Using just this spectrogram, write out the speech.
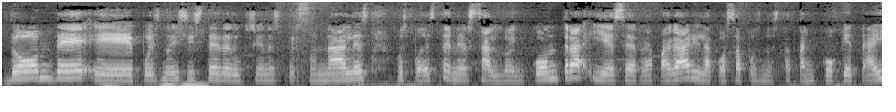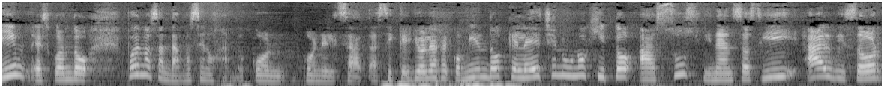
donde eh, pues no hiciste deducciones personales, pues puedes tener saldo en contra y ese reapagar y la cosa pues no está tan coqueta ahí, es cuando pues nos andamos enojando con, con el SAT. Así que yo les recomiendo que le echen un ojito a sus finanzas y al visor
